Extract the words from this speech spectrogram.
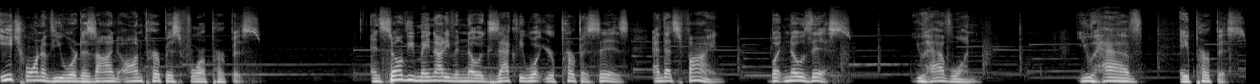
each one of you were designed on purpose for a purpose. And some of you may not even know exactly what your purpose is, and that's fine. But know this you have one, you have a purpose.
